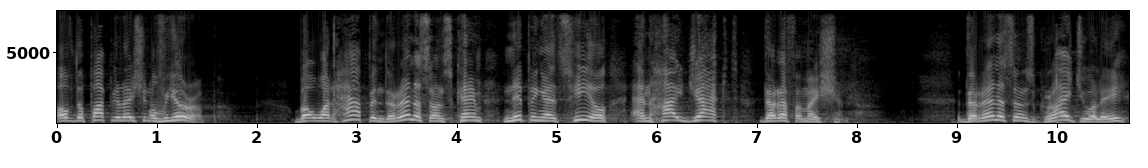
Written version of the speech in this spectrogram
of the population of Europe. But what happened, the Renaissance came nipping at its heel and hijacked the Reformation. The Renaissance gradually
